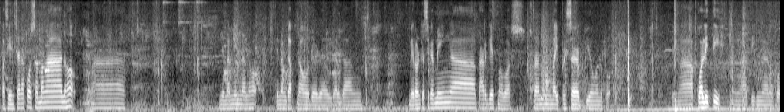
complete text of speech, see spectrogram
pasensya na po sa mga ano, mga hindi namin ano, tinanggap na order dahil talagang meron kasi kaming ah, target mga boss. Gusto namin may preserve yung ano po, yung ah, quality ng ating ano po,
